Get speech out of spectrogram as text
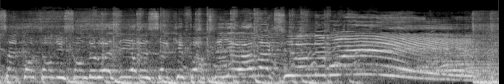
50 ans du centre de loisirs de Sac-et-Portrieux, un maximum de bruit.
